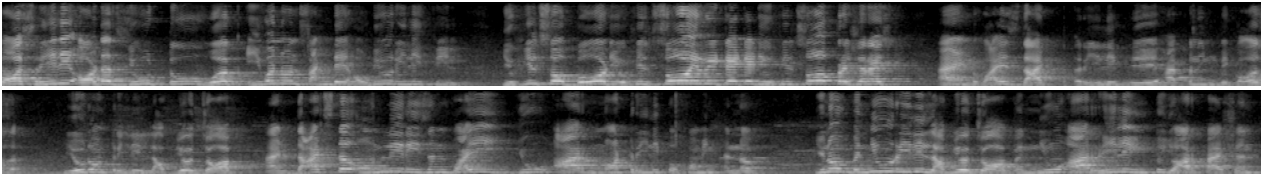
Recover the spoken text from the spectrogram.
boss really orders you to work even on sunday how do you really feel? You feel so bored you feel so irritated you feel so pressurized. And why is that really happening? Because you don't really love your job and that's the only reason why you are not really performing enough. You know when you really love your job when you are really into your passion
